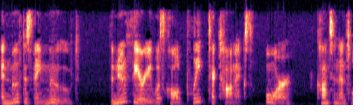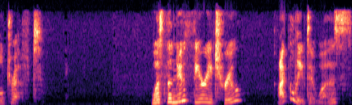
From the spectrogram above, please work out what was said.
and moved as they moved, the new theory was called plate tectonics, or continental drift. Was the new theory true? I believed it was.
